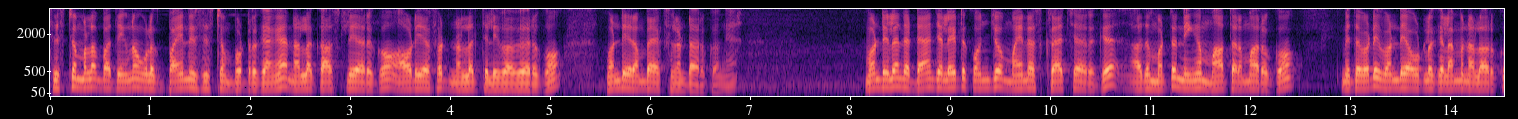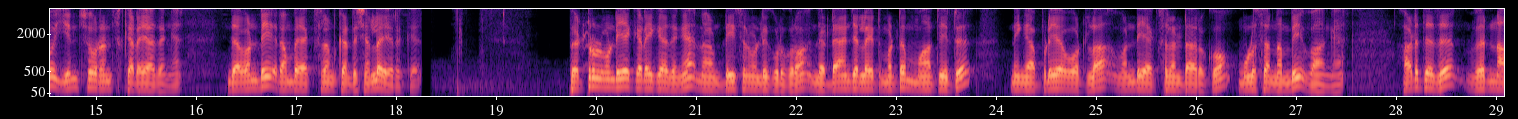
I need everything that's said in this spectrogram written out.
சிஸ்டம் எல்லாம் பார்த்தீங்கன்னா உங்களுக்கு பயனர் சிஸ்டம் போட்டிருக்காங்க. நல்ல காஸ்ட்லியாக இருக்கும். ஆடியோ எஃபெக்ட் நல்லா தெளிவாகவே இருக்கும். வண்டி ரொம்ப எக்ஸலண்ட்டாக இருக்குங்க. வண்டியில் இந்த டேஞ்சர் லைட்டு கொஞ்சம் மைனர் ஸ்க்ராட்சாக இருக்குது அது மட்டும் நீங்கள் மாத்திரமாக இருக்கும். மித்தபடி வண்டி அவுட்லுக் எல்லாமே நல்லாயிருக்கும் இன்சூரன்ஸ் கிடையாதுங்க. இந்த வண்டி ரொம்ப எக்ஸலண்ட் கண்டிஷனில் இருக்குது பெட்ரோல் வண்டியே கிடைக்காதுங்க. நாம் டீசல் வண்டி கொடுக்குறோம். இந்த டேஞ்சர் லைட் மட்டும் மாற்றிட்டு நீங்கள் அப்படியே ஓட்டலாம். வண்டி எக்ஸலண்ட்டாக இருக்கும். முழுசாக நம்பி வாங்க. அடுத்தது வெர்னா.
